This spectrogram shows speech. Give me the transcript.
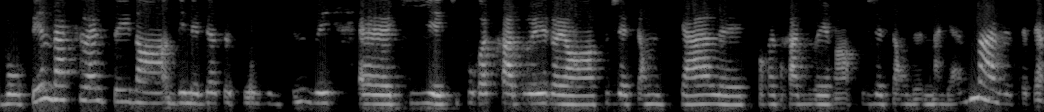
vos fils d'actualité dans des médias sociaux que vous utilisez, euh, qui, qui pourra traduire en suggestion musicale, qui pourra traduire en suggestion de magasinage, etc.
